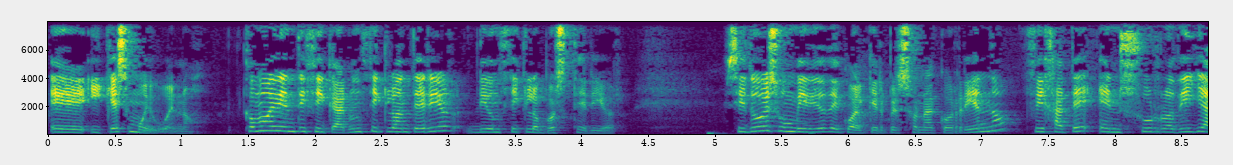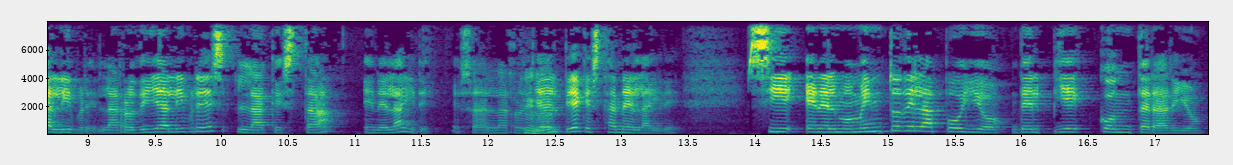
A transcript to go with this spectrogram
eh, y que es muy bueno. ¿Cómo identificar un ciclo anterior de un ciclo posterior? Si tú ves un vídeo de cualquier persona corriendo, fíjate en su rodilla libre. La rodilla libre es la que está en el aire, esa es la rodilla del pie que está en el aire. Si en el momento del apoyo del pie contrario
